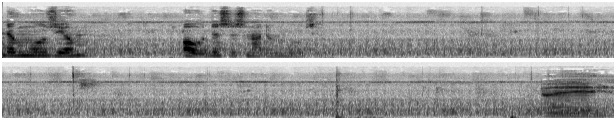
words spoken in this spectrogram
Are the museum? Oh, this is not a museum. Okay.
